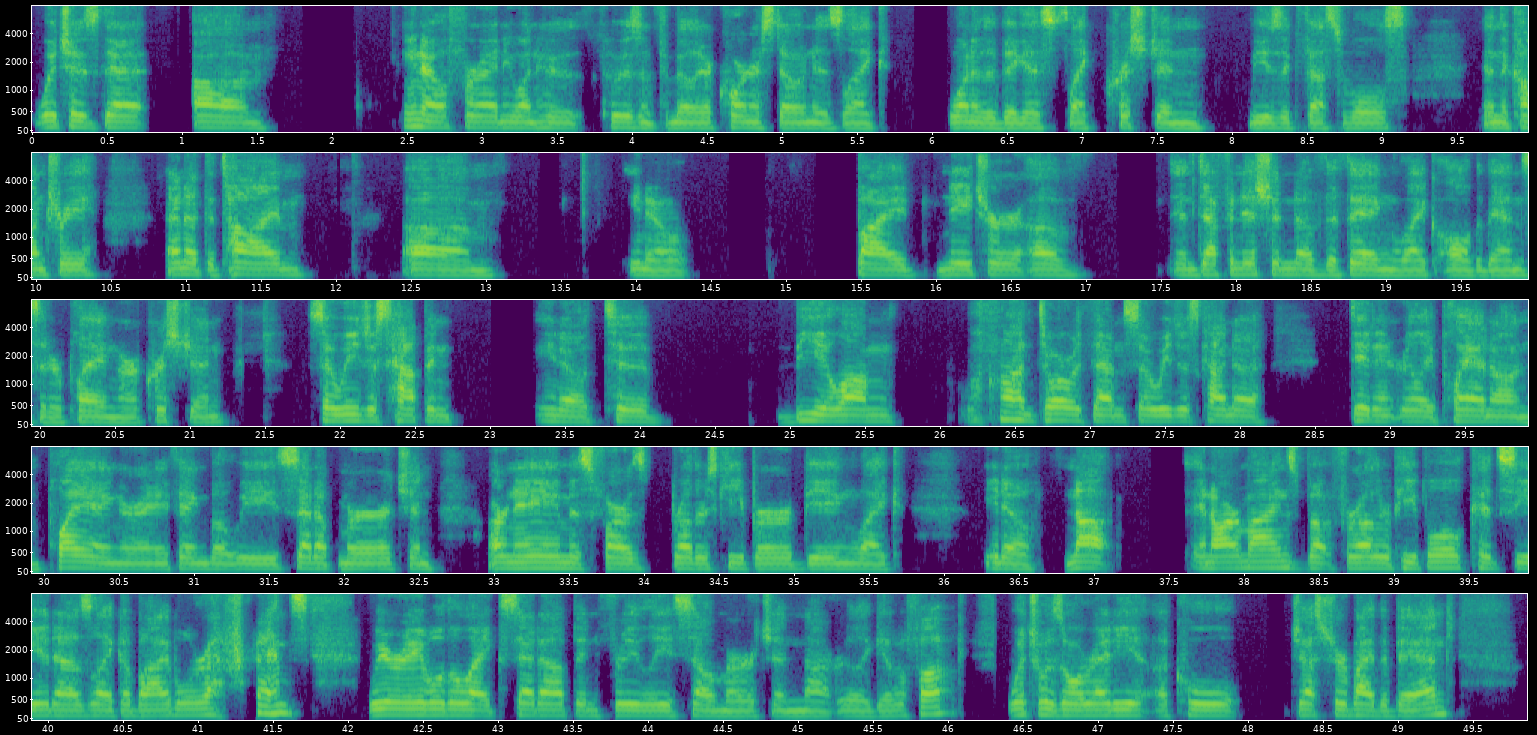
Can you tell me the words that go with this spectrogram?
which is that um you know for anyone who who isn't familiar cornerstone is like one of the biggest like christian music festivals in the country. And at the time um you know by nature of and definition of the thing like all the bands that are playing are christian so we just happened, you know, to be along on tour with them. So we just kind of didn't really plan on playing or anything, but we set up merch and our name as far as Brothers Keeper being like, you know, not in our minds, but for other people could see it as like a Bible reference. We were able to like set up and freely sell merch and not really give a fuck, which was already a cool gesture by the band.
